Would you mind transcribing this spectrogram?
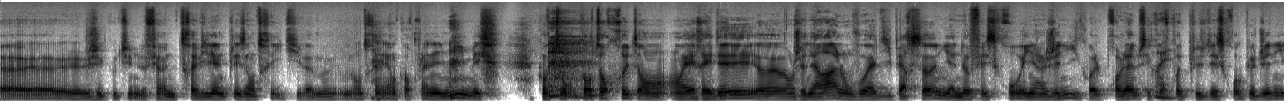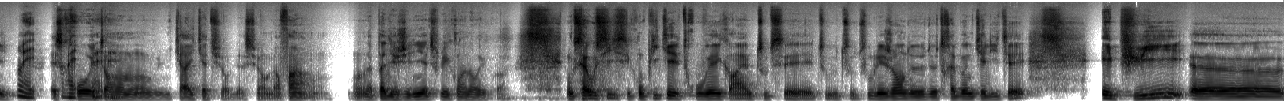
Euh, J'ai coutume de faire une très vilaine plaisanterie qui va m'entraîner encore plein d'ennemis, mais quand on, quand on, recrute en, en R&D, euh, en général, on voit 10 personnes, il y a 9 escrocs et il y a un génie. Quoi. Le problème, c'est qu'on recrute plus d'escrocs que de génies. Ouais. Escrocs étant une caricature, bien sûr, mais enfin, on n'a pas des génies à tous les coins de rue. Quoi. Donc ça aussi, c'est compliqué de trouver quand même toutes ces, tous les gens de, très bonne qualité. Et puis, euh,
